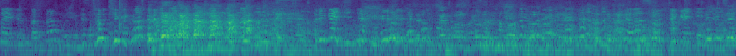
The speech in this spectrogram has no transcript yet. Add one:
Да и без торта будете с. Приходите. Хорошо, приходите.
